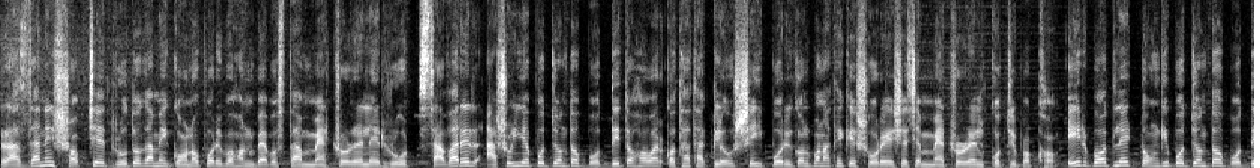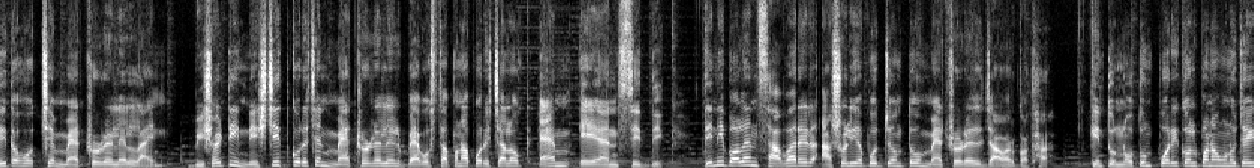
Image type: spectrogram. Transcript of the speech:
রাজধানীর সবচেয়ে দ্রুতগামী গণপরিবহন ব্যবস্থা মেট্রো রেলের রুট সাভারের আশুলিয়া পর্যন্ত বর্ধিত হওয়ার কথা থাকলেও সেই পরিকল্পনা থেকে সরে এসেছে মেট্রো রেল কর্তৃপক্ষ। এর বদলে টঙ্গী পর্যন্ত বর্ধিত হচ্ছে মেট্রো রেলের লাইন। বিষয়টি নিশ্চিত করেছেন মেট্রো রেলের ব্যবস্থাপনা পরিচালক এম এ এন সিদ্দিক। তিনি বলেন, সাভারের আশুলিয়া পর্যন্ত মেট্রো রেল যাওয়ার কথা। কিন্তু নতুন পরিকল্পনা অনুযায়ী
